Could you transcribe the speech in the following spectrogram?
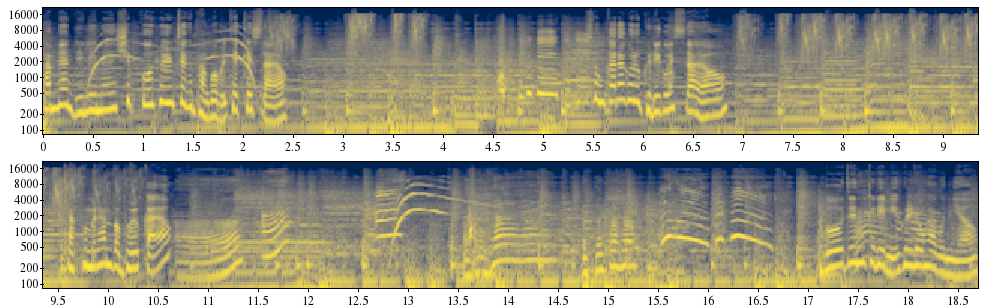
반면 릴리는 쉽고 효율적인 방법을 택했어요. 손가락으로 그리고 있어요. 작품을 한번 볼까요? 어? 아하. 모든 그림이 훌륭하군요.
